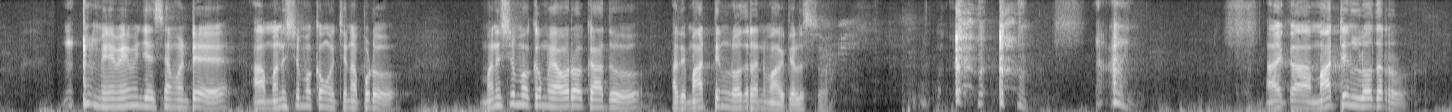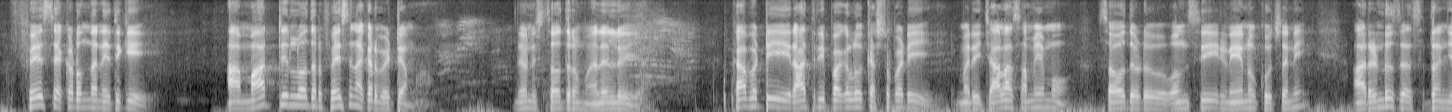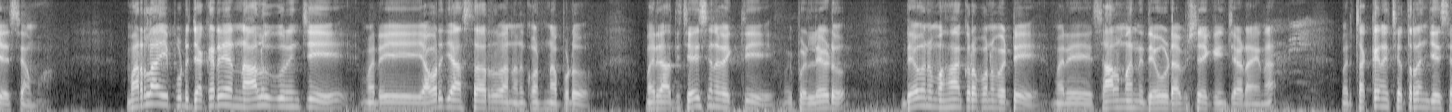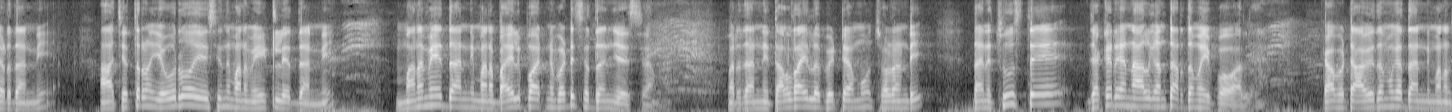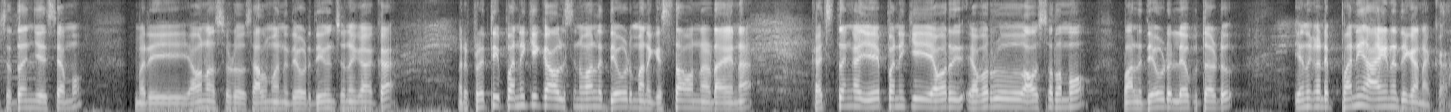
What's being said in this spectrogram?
మేమేమి చేసామంటే ఆ మనిషి ముఖం వచ్చినప్పుడు మనిషి ముఖం ఎవరో కాదు అది మార్టిన్ లోదర్ అని మాకు తెలుసు. ఆ యొక్క మార్టిన్ లోదర్ ఫేస్ ఎక్కడుందని ఎతికి ఆ మార్టిన్ లోదర్ ఫేస్ని అక్కడ పెట్టాము. దేవుని స్తోత్రం అలెలుయ్య కాబట్టి రాత్రి పగలు కష్టపడి మరి చాలా సమయము సోదరుడు వంశీ నేను కూర్చొని ఆ రెండు సిద్ధం చేశాము. మరలా ఇప్పుడు జకరియా నాలుగు గురించి మరి ఎవరు చేస్తారు అని అనుకుంటున్నప్పుడు మరి అది చేసిన వ్యక్తి ఇప్పుడు లేడు. దేవుని మహాకృపను బట్టి మరి సాల్మాన్ని దేవుడు అభిషేకించాడు ఆయన. మరి చక్కని చిత్రం చేశాడు దాన్ని. ఆ చిత్రం ఎవరో వేసింది మనం వేయట్లేదు దాన్ని. మనమే దాన్ని మన బయలుపాటిని బట్టి సిద్ధం చేసాము మరి దాన్ని తలరాయిలో పెట్టాము చూడండి. దాన్ని చూస్తే జకరే నాలుగంతా అర్థమైపోవాలి. కాబట్టి ఆ విధముగా దాన్ని మనం సిద్ధం చేశాము. మరి యవనస్తుడు సల్మాన్ దేవుడు దీవించునుగాక. మరి ప్రతి పనికి కావలసిన వాళ్ళని దేవుడు మనకి ఇస్తా ఉన్నాడు ఆయన. ఖచ్చితంగా ఏ పనికి ఎవరు ఎవరు అవసరమో వాళ్ళని దేవుడు లేపుతాడు. ఎందుకంటే పని ఆయనది గనక.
